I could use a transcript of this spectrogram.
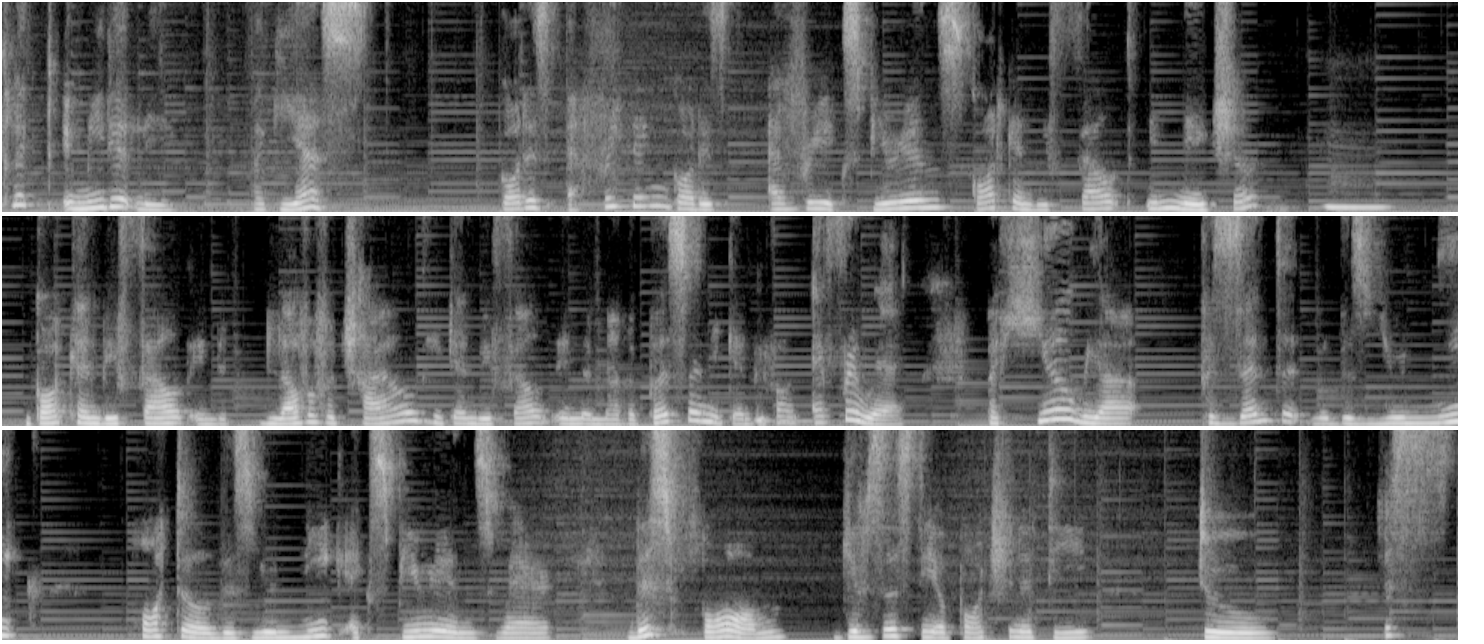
clicked immediately. Like, yes, God is everything, God is every experience, God can be felt in nature. Mm. God can be felt in the love of a child, He can be felt in another person, He can be found everywhere. But here we are presented with this unique portal, this unique experience where this form gives us the opportunity to just,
